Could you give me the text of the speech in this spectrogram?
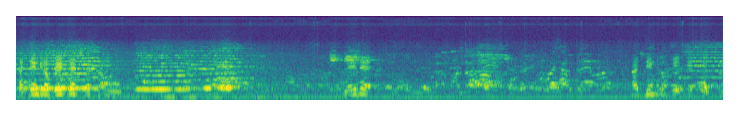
అర్జెంటుగా బ్రీత్ చేసి పెట్టాము లేదే అర్జెంటుగా బ్రీత్ చేసి పెట్టాము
